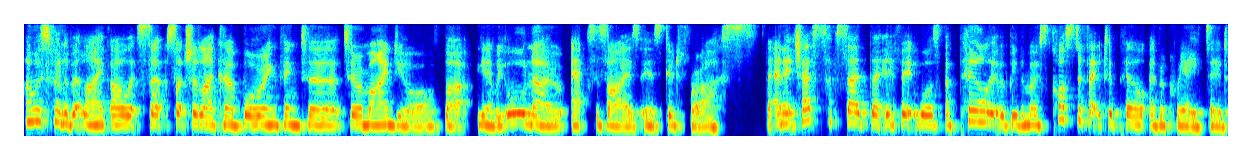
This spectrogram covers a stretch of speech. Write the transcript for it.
I always feel a bit like, oh, it's such a like a boring thing to to remind you of. But you know, we all know exercise is good for us. The NHS have said that if it was a pill, it would be the most cost-effective pill ever created,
